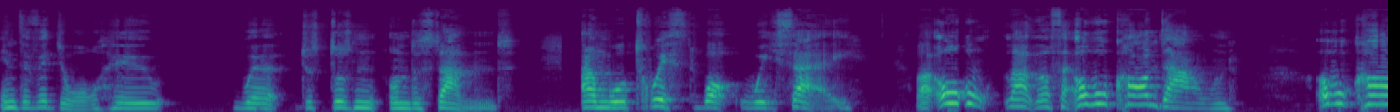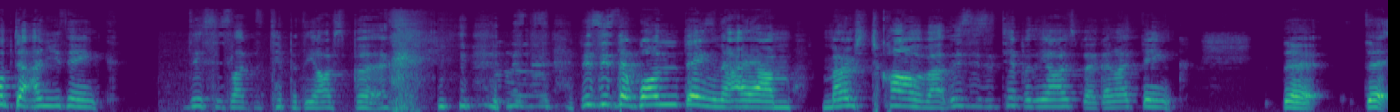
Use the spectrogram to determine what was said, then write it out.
individual who just doesn't understand and will twist what we say. Like, oh, like they'll say, oh, well, calm down. Oh, well, calm down. And you think, this is like the tip of the iceberg. this, mm-hmm. is, this is the one thing that I am most calm about. This is the tip of the iceberg. And I think that, that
